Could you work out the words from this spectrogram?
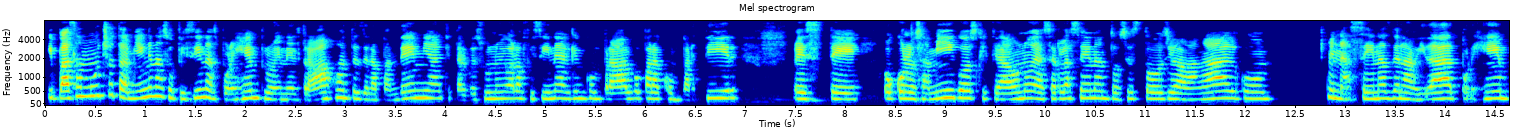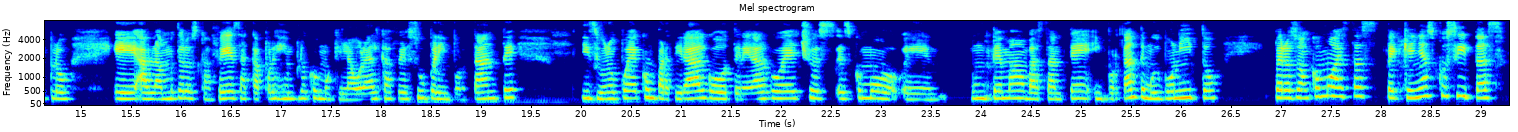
Y pasa mucho también en las oficinas, por ejemplo, en el trabajo antes de la pandemia, que tal vez uno iba a la oficina y alguien compraba algo para compartir, este, o con los amigos, que quedaba uno de hacer la cena, entonces todos llevaban algo. En las cenas de Navidad, por ejemplo, eh, hablamos de los cafés, acá, por ejemplo, como que la hora del café es súper importante, y si uno puede compartir algo o tener algo hecho, es, como eh, un tema bastante importante, muy bonito, pero son como estas pequeñas cositas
